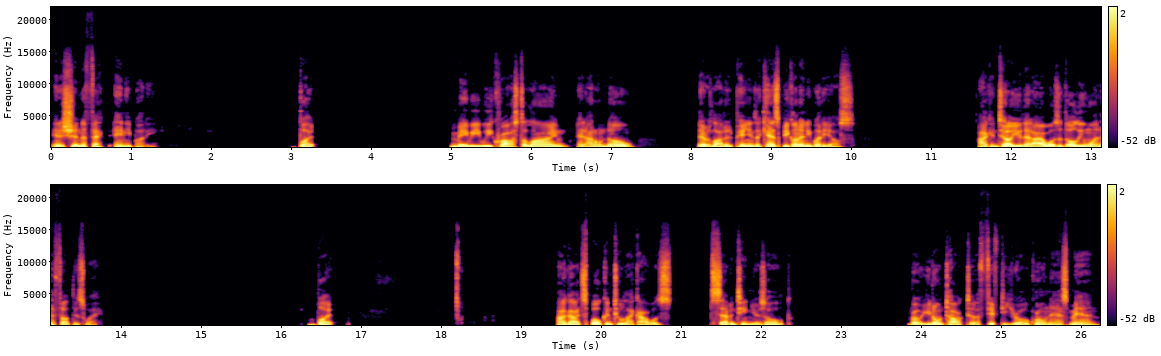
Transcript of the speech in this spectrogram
and it shouldn't affect anybody. But maybe we crossed a line, and I don't know. There was a lot of opinions. I can't speak on anybody else. I can tell you that I wasn't the only one that felt this way. But I got spoken to like I was 17 years old. Bro, you don't talk to a 50 year old grown ass man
